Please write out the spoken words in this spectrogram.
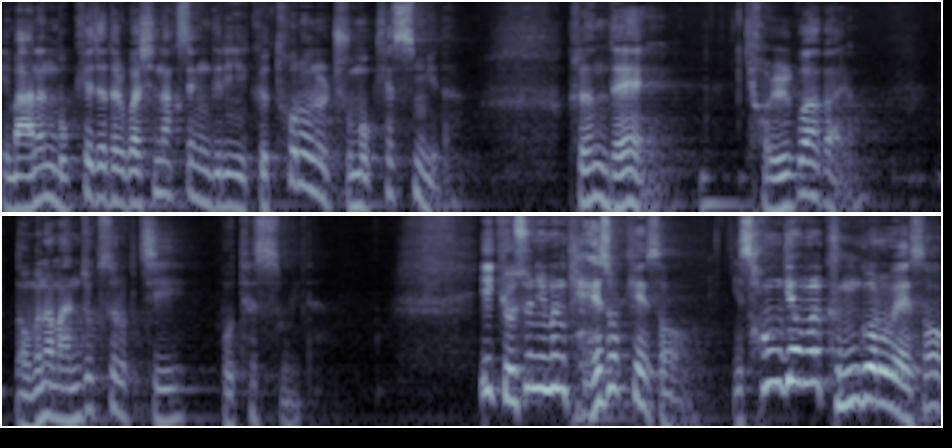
이 많은 목회자들과 신학생들이 그 토론을 주목했습니다. 그런데 결과가요 너무나 만족스럽지 못했습니다. 이 교수님은 계속해서 이 성경을 근거로 해서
